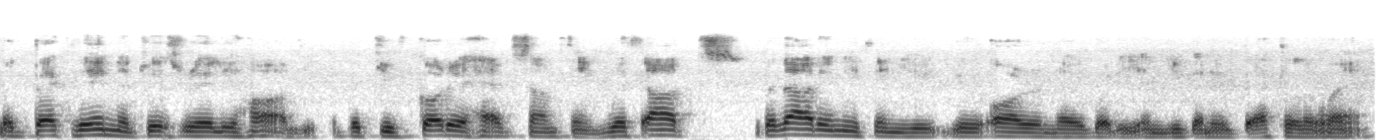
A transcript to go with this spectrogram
But back then it was really hard. But you've got to have something. Without without anything, you, you are a nobody, and you're going to battle away.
